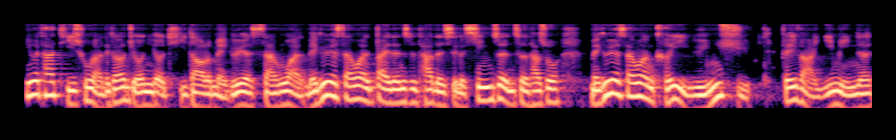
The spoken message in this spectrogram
因为他提出来的。刚刚九你有提到了每个月三万，每个月三万，拜登是他的这个新政策。他说每个月三万可以允许非法移民呢，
